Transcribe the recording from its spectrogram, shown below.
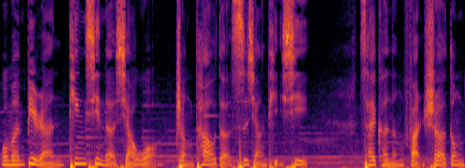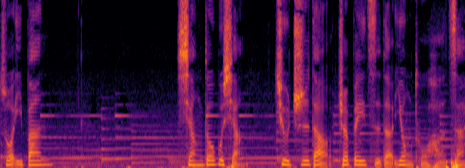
我们必然听信了小我整套的思想体系，才可能反射动作一般，想都不想就知道这杯子的用途何在。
